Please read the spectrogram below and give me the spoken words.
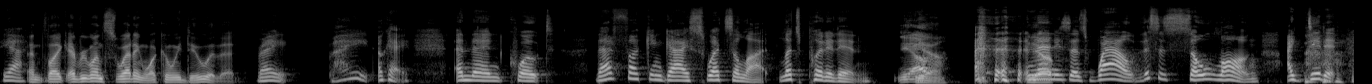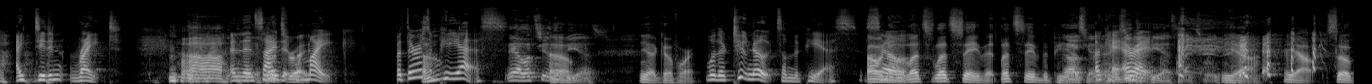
Yeah. And like everyone's sweating, what can we do with it? Right. Right. Okay. And then, quote, that fucking guy sweats a lot. Let's put it in. Yeah. Yeah. And then he says, wow, this is so long. I did it. I didn't write. and then signed That's it right. Mike. But there is a PS. Yeah, let's hear the Oh. PS. Yeah, go for it. Well, there are two notes on the PS. Oh so, no, let's let's save it. Let's save the PS. Okay, for Okay, let's all do right. the PS next week. Yeah, yeah. So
